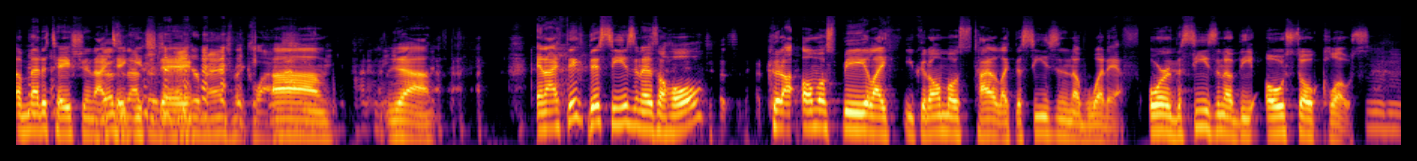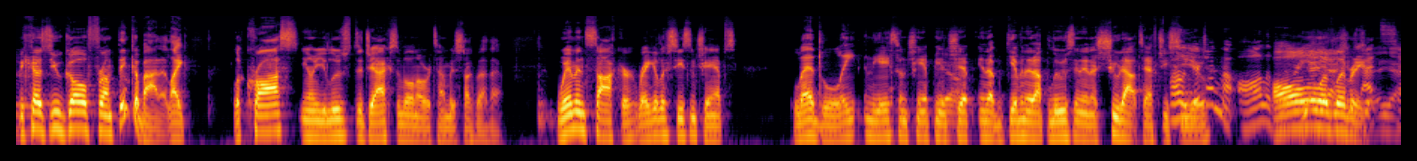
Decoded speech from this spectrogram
of meditation I take each to day. Anger management class. Um, Making fun of me. yeah. And I think this season as a whole Doesn't have to- could almost be like you could almost title it like the season of what if or the season of the oh so close Mhm. because you go from think about it like lacrosse you know you lose to Jacksonville in overtime we just talked about that women's soccer regular season champs led late in the ASUN championship ended up giving it up losing in a shootout to FGCU Oh, you're talking about all of All Liberty. of Liberty. That's Yeah. so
